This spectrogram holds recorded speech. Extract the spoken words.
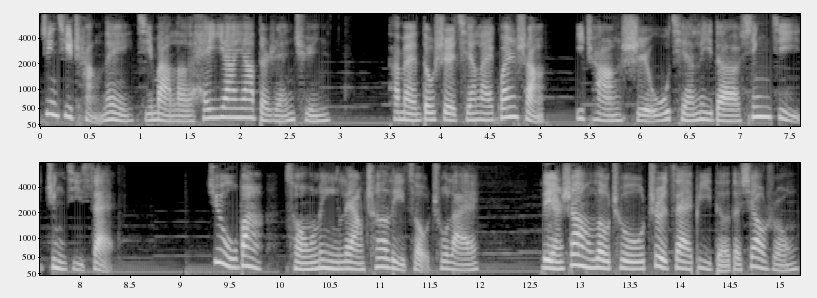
竞技场内挤满了黑压压的人群，他们都是前来观赏一场史无前例的星际竞技赛。巨无霸从另一辆车里走出来，脸上露出志在必得的笑容。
